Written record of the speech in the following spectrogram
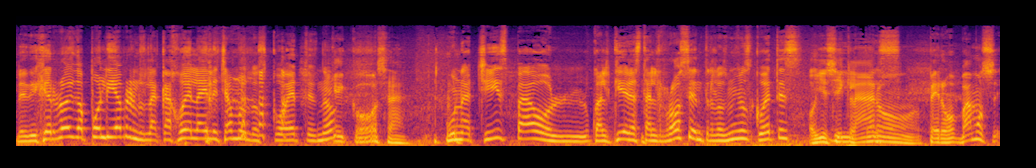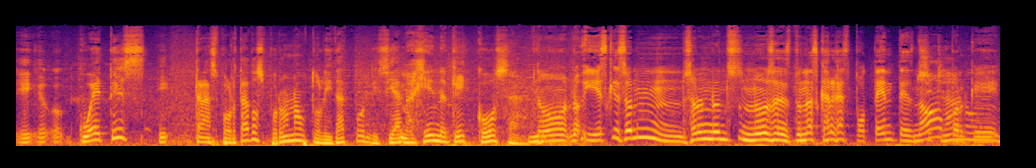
Le dijeron, oiga, Poli, ábrenos la cajuela y le echamos los cohetes, ¿no? Qué cosa. Una chispa o cualquiera, hasta el roce entre los mismos cohetes. Oye, sí, claro. Pues, pero vamos, eh, eh, cohetes eh, transportados por una autoridad policial. Imagínate. Qué cosa. No, no, y es que son, son unas cargas potentes, ¿no? Porque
